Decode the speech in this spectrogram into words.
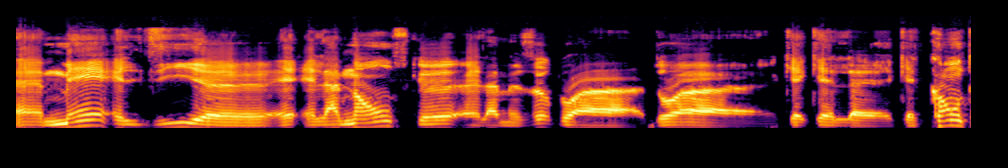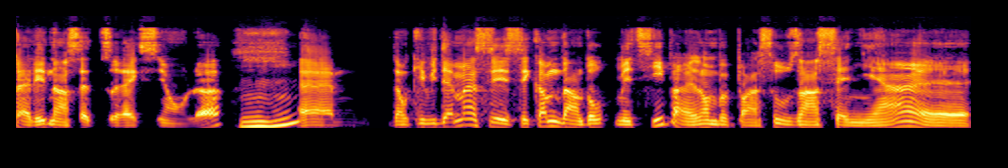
Euh, mais elle dit, euh, elle, elle annonce que la mesure doit, doit qu'elle compte aller dans cette direction-là. Mhm. Euh, donc évidemment, c'est c'est comme dans d'autres métiers. Par exemple, on peut penser aux enseignants. Euh,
